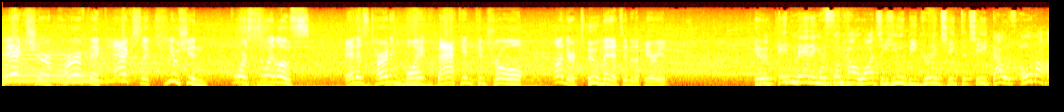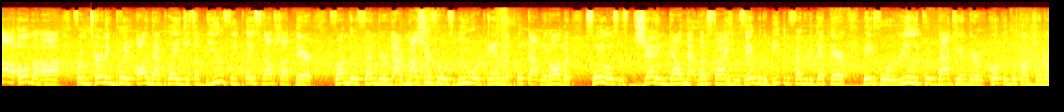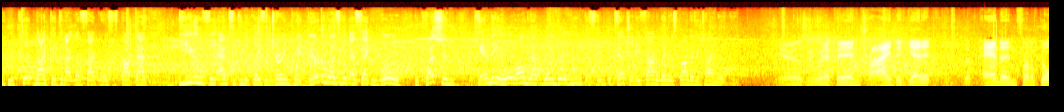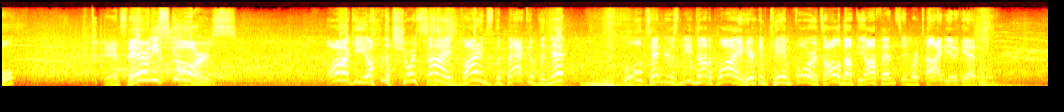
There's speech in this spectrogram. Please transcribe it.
Picture perfect execution for Soilos. And it's turning point back in control under two minutes into the period. And if Peyton Manning were somehow watching, he would be grinning cheek to cheek. That was Omaha, Omaha from turning point on that play. Just a beautifully placed slap shot there from the defender. I'm not sure if it was Lou or Panda to put that one on, but Zoilos was jetting down that left side. He was able to beat the defender to get there. Made for a really quick backhand there, an open look on General, who could not get to that left side post to stop that. Beautifully executed play for Turning Point. They're the ones to get that second goal. The question, can they hold on to that one goal lead because hidden potential? They found a way to respond every time lately. Here's Rypien, tried to get it. The Panda in front of goal. Chance there, and he scores! Augie on the short side finds the back of the net. Goaltenders need not apply here in game four. It's all about the offense, and we're tied yet again.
